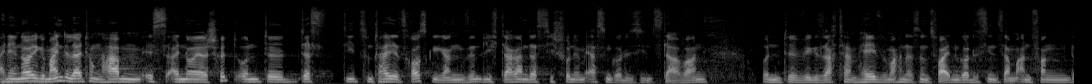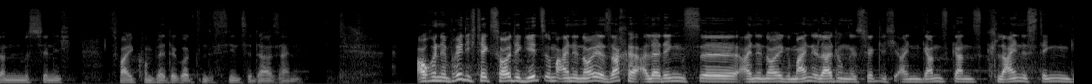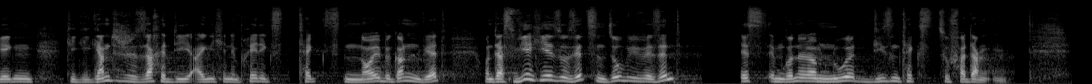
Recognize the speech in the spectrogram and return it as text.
Eine neue Gemeindeleitung haben ist ein neuer Schritt und äh, dass die zum Teil jetzt rausgegangen sind, liegt daran, dass sie schon im ersten Gottesdienst da waren und äh, wir gesagt haben, hey, wir machen das im zweiten Gottesdienst am Anfang, dann müsst ihr nicht zwei komplette Gottesdienste da sein. Auch in dem Predigtext heute geht es um eine neue Sache. Allerdings äh, eine neue Gemeindeleitung ist wirklich ein ganz, ganz kleines Ding gegen die gigantische Sache, die eigentlich in dem Predigtext neu begonnen wird. Und dass wir hier so sitzen, so wie wir sind, ist im Grunde genommen nur diesem Text zu verdanken.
